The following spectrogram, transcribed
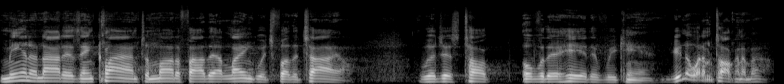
Men are not as inclined to modify their language for the child. We'll just talk over their head if we can. You know what I'm talking about.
